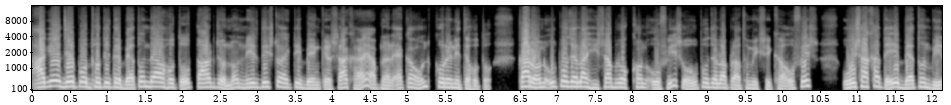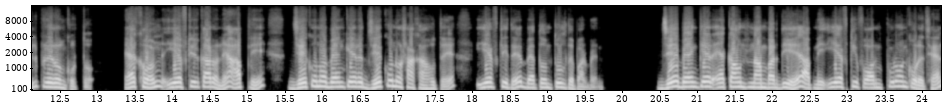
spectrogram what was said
আগে যে পদ্ধতিতে বেতন দেওয়া হতো, তার জন্য নির্দিষ্ট একটি ব্যাংকের শাখায় আপনার অ্যাকাউন্ট করে নিতে হতো। কারণ উপজেলা হিসাবরক্ষণ অফিস ও উপজেলা প্রাথমিক শিক্ষা অফিস ওই শাখাতেই বেতন বিল প্রেরণ করত। এখন ইএফটির কারণে আপনি যে কোনো ব্যাংকের যে কোনো শাখা হতে ইএফটিতে বেতন তুলতে পারবেন। যে ব্যাংকের অ্যাকাউন্ট নাম্বার দিয়ে আপনি ইএফটি ফর্ম পূরণ করেছেন,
